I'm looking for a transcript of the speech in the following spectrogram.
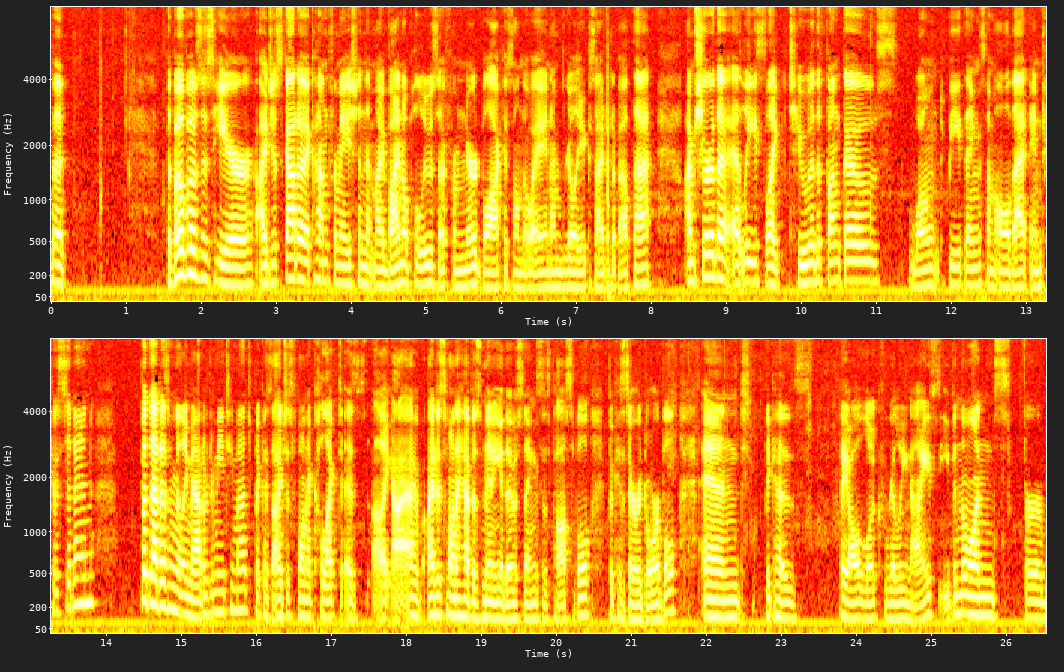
but the Bobos is here. I just got a confirmation that my Vinyl Palooza from Nerd Block is on the way, and I'm really excited about that. I'm sure that at least, like, two of the Funkos won't be things I'm all that interested in, but that doesn't really matter to me too much because I just want to collect as like I I just want to have as many of those things as possible because they're adorable and because they all look really nice, even the ones for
